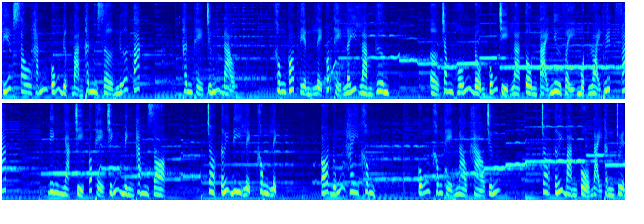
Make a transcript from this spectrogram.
phía sau hắn cũng được bản thân sờ nữa tác. Thân thể chứng đạo. Không có tiền lệ có thể lấy làm gương. Ở trong hốn độn cũng chỉ là tồn tại như vậy một loại thuyết pháp. Đinh nhạc chỉ có thể chính mình thăm dò. Cho tới đi lệch không lệch. Có đúng hay không? Cũng không thể nào khảo chứng. Cho tới bàn cổ đại thần truyền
